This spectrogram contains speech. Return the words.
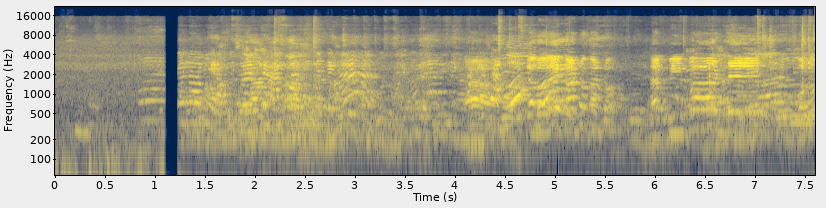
চলো কাটো কাটো হ্যাপি বার্থডে বলো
